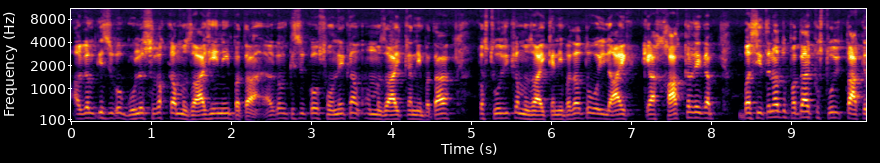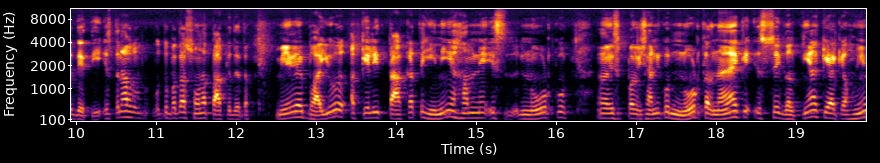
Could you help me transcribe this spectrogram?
अगर किसी को गुल सुरख का मजाज ही नहीं पता, अगर किसी को सोने का मजाज का नहीं पता, कस्तूरी का मजाज का नहीं पता तो वो इलाज क्या खाक करेगा? बस इतना तो पता है कस्तूरी ताकत देती है। इतना तो पता सोना ताकत देता मेरे भाइयों, अकेली ताकत ही नहीं है। हमने इस नोट को, इस परेशानी को नोट करना है कि इससे गलतियाँ क्या क्या हुई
